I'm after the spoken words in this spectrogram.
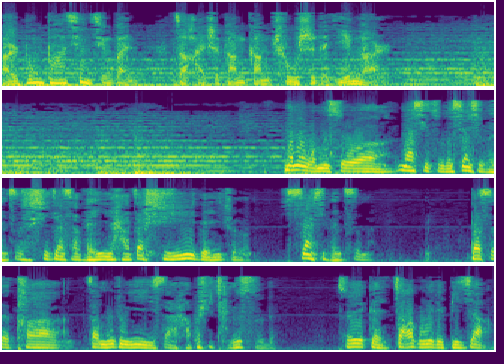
而东巴象形文。则还是刚刚出世的婴儿。那么我们说，纳西族的象形文字是世界上唯一还在使用的一种象形文字嘛？但是它在某种意义上还不是成熟的，所以跟甲骨文的比较，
